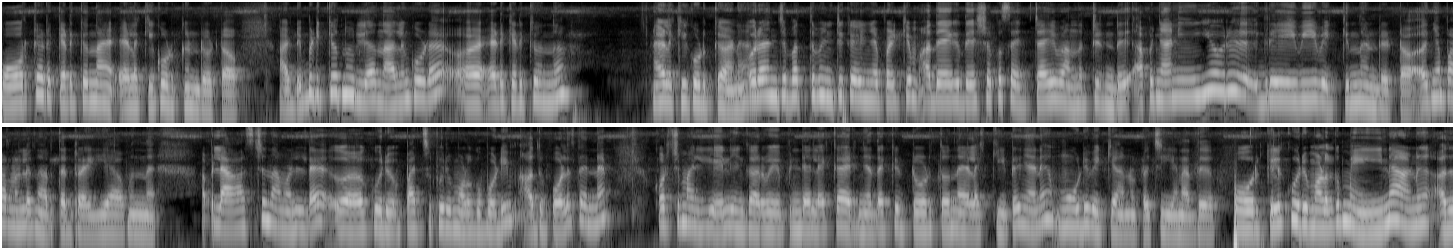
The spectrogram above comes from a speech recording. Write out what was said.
പോർക്ക് ഇടയ്ക്കിടയ്ക്ക് ഒന്ന് ഇളക്കി കൊടുക്കുന്നുണ്ട് കേട്ടോ. അടി പിടിക്കൊന്നുമില്ല എന്നാലും കൂടെ ഇടയ്ക്കിടയ്ക്ക് ഒന്ന് ഇളക്കി കൊടുക്കുകയാണ്. ഒരു അഞ്ച് പത്ത് മിനിറ്റ് കഴിഞ്ഞപ്പോഴേക്കും അത് ഏകദേശമൊക്കെ സെറ്റായി വന്നിട്ടുണ്ട്. അപ്പം ഞാൻ ഈ ഒരു ഗ്രേവി വെക്കുന്നുണ്ട് കേട്ടോ. അത് ഞാൻ പറഞ്ഞല്ലോ നേരത്തെ ഡ്രൈ ആവുമെന്ന്. അപ്പോൾ ലാസ്റ്റ് നമ്മളുടെ കുരു പച്ച കുരുമുളക് പൊടിയും അതുപോലെ തന്നെ കുറച്ച് മല്ലിയിലയും കറിവേപ്പിന്റെ ഇലയൊക്കെ അരിഞ്ഞതൊക്കെ ഇട്ട് കൊടുത്തൊന്ന് ഇളക്കിയിട്ട് ഞാൻ മൂടി വെക്കുകയാണ് കേട്ടോ ചെയ്യണത്. പോർക്കിൽ കുരുമുളക് മെയിനാണ് അത്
